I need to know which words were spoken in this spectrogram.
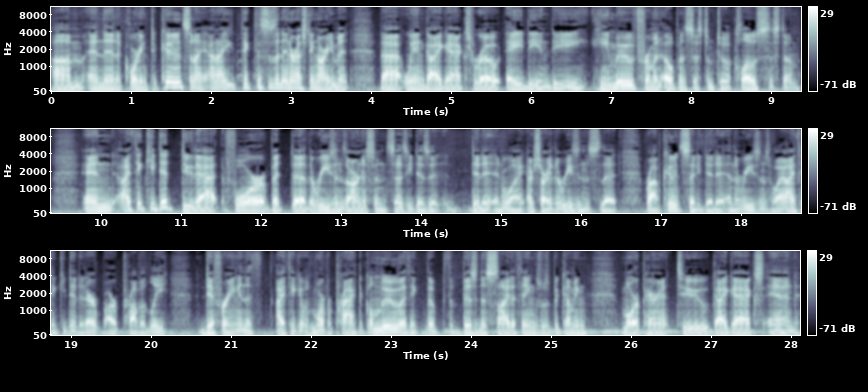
Um, and then according to Kuntz, and I and I think this is an interesting argument that when Gygax wrote AD and D, he moved from an open system to a closed system, and I think he did do that for but uh, the reasons Arneson says he does it, did it, and why, or sorry, the reasons that Rob Kuntz said he did it, and the reasons why I think he did it are, are probably differing. And I think it was more of a practical move. I think the the business side of things was becoming more apparent to Gygax, and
